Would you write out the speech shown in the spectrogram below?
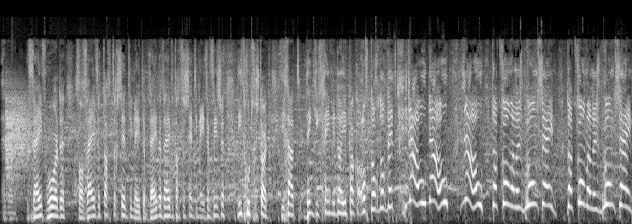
En dan vijf hoorden van 85 centimeter. Bijna 85 centimeter vissen. Niet goed gestart. Die gaat denk ik geen medaille pakken. Of toch nog net. Nou, nou, nou. Dat kon wel eens brons zijn. Dat kon wel eens brons zijn.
